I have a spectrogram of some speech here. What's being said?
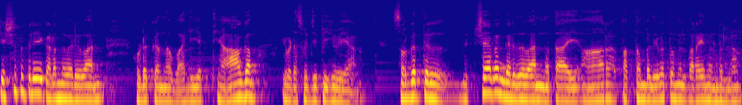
ശിഷ്യത്വത്തിലേക്ക് കടന്നു വരുവാൻ കൊടുക്കുന്ന വലിയ ത്യാഗം ഇവിടെ സൂചിപ്പിക്കുകയാണ്. സ്വർഗത്തിൽ നിക്ഷേപം കരുതുവാൻ മത്തായി ആറ് പത്തൊമ്പത് ഇരുപത്തൊന്നിൽ പറയുന്നുണ്ടല്ലോ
